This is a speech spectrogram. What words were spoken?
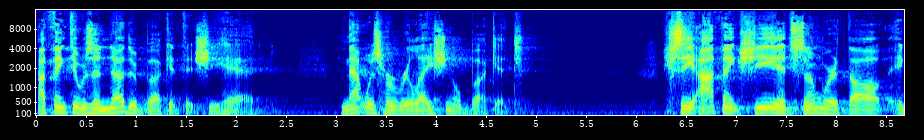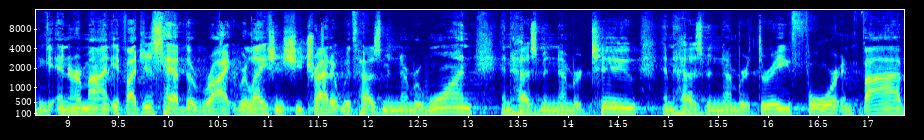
I think there was another bucket that she had, and that was her relational bucket. See, I think she had somewhere thought in, her mind, if I just have the right relation, she tried it with husband number one and husband number two and husband number three, four, and five,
